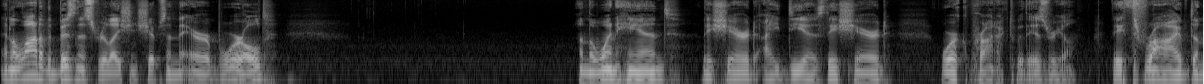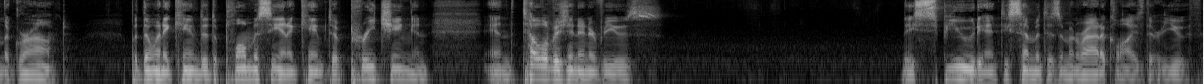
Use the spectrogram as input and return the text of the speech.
And a lot of the business relationships in the Arab world, on the one hand, they shared ideas, they shared work product with Israel. They thrived on the ground. But then when it came to diplomacy and it came to preaching and, and television interviews, they spewed anti Semitism and radicalized their youth.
